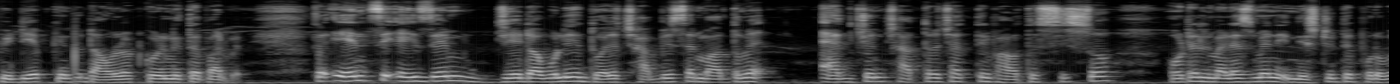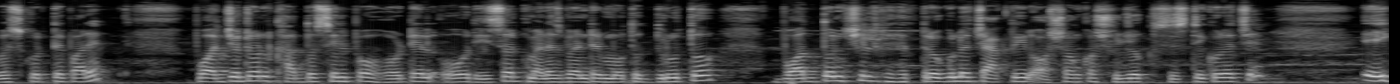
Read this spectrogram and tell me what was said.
পিডিএফ কিন্তু ডাউনলোড করে নিতে পারবে। তো এনসিএইচএম জে ডব্লিউ দু হাজার ছাব্বিশের মাধ্যমে একজন ছাত্রছাত্রী ভারতের শীর্ষ হোটেল ম্যানেজমেন্ট ইনস্টিটিউটে প্রবেশ করতে পারে। পর্যটন, খাদ্যশিল্প, হোটেল ও রিসোর্ট ম্যানেজমেন্টের মতো দ্রুত বর্ধনশীল ক্ষেত্রগুলো চাকরির অসংখ্য সুযোগ সৃষ্টি করেছে। এই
